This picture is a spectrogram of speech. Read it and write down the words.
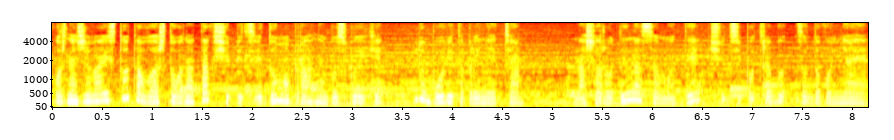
Кожна жива істота влаштована так, що підсвідомо прагне безпеки, любові та прийняття. Наша родина саме те, що ці потреби задовольняє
